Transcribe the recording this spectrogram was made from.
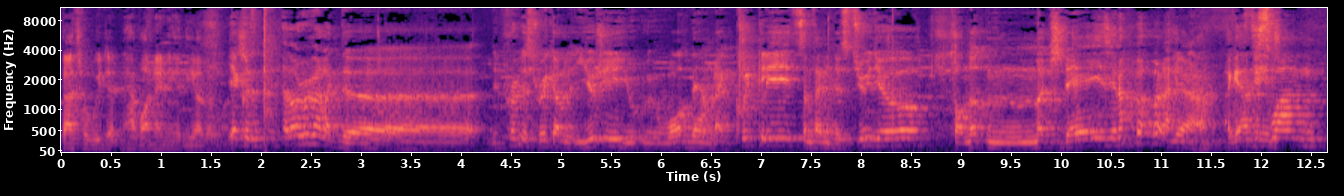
That's what we didn't have on any of the other ones. Yeah, because I remember like the the previous record, usually you, work them like quickly, sometimes in the studio for not much days, you know. like, Yeah. I guess That this means- one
